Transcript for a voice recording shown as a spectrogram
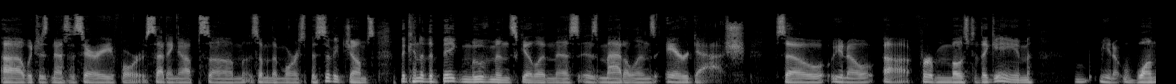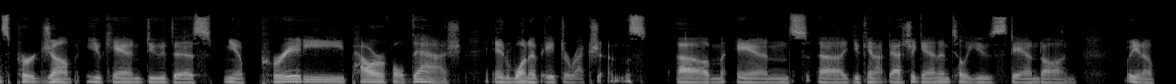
uh, which is necessary for setting up some some of the more specific jumps. But kind of the big movement skill in this is Madeline's air dash. So you know, uh, for most of the game, you know once per jump you can do this you know pretty powerful dash in one of eight directions. Um and uh you cannot dash again until you stand on you know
